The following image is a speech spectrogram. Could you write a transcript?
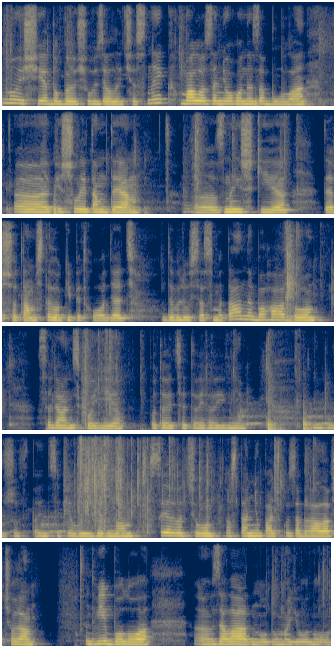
Ну і ще до борщу взяли чесник. Мало за нього не забула. Е, пішли там, де е, знижки те, що там строки підходять. Дивлюся, сметани багато селянської по 33 гривні. Дуже, в принципі, вигідно. Сиру цю останню пачку забрала вчора. Дві було. Е, Взяла одну, думаю, ну,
